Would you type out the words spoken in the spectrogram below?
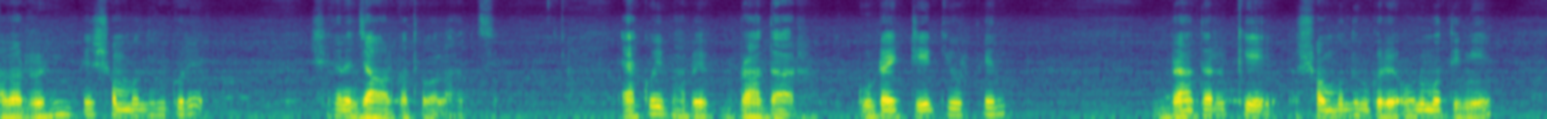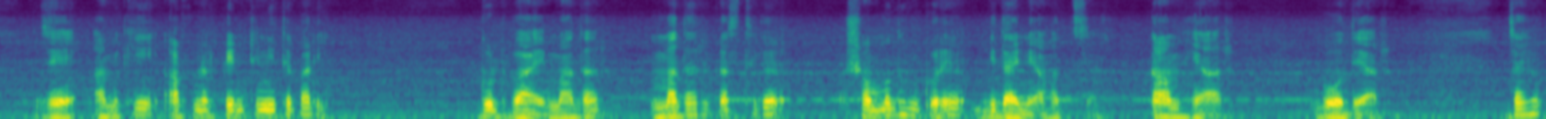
আবার রহিমকে সম্বোধন করে সেখানে যাওয়ার কথা বলা হচ্ছে। একইভাবে brother could I take your pen ব্রাদারকে সম্বোধন করে অনুমতি নিয়ে যে, আমি কি আপনার পেনটি নিতে পারি? গুড বাই মাদার মাদারের কাছ থেকে সম্বোধন করে বিদায় নেওয়া হচ্ছে। কাম হেয়ার গো দেয়ার যাই হোক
